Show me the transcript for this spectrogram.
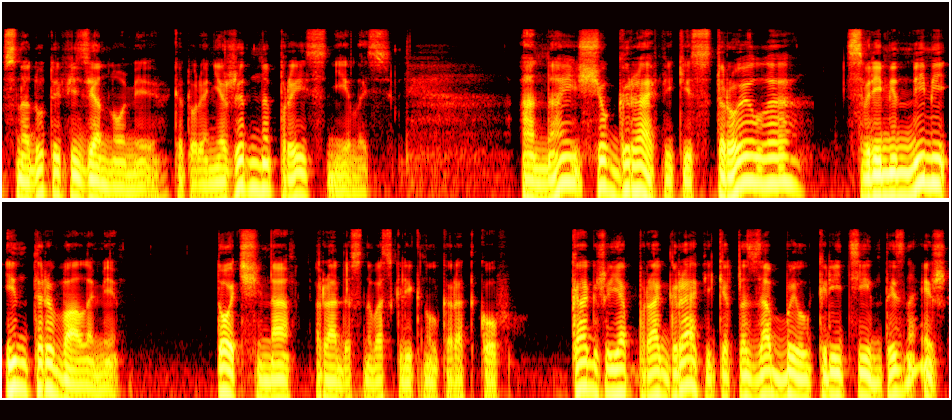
с надутой физиономией, которая неожиданно прояснилась. Она еще графики строила с временными интервалами. «Точно!» — радостно воскликнул Коротков. «Как же я про графики-то забыл, кретин! Ты знаешь...»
